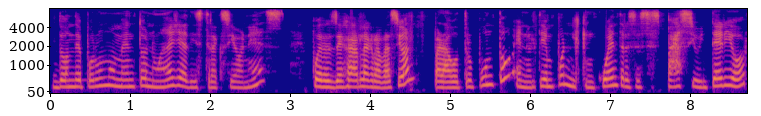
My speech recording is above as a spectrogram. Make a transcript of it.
donde por un momento no haya distracciones, Puedes dejar la grabación para otro punto en el tiempo en el que encuentres ese espacio interior.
